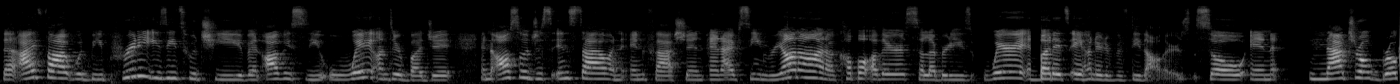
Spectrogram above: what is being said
that I thought would be pretty easy to achieve and obviously way under budget and also just in style and in fashion. And I've seen Rihanna and a couple other celebrities wear it, but it's $850. So in natural broke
